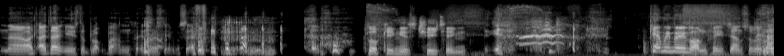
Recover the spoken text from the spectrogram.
No, I, I don't use the block button in Resident Evil Seven. Blocking is cheating. Yeah. Can we move on, please, gentlemen? Can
